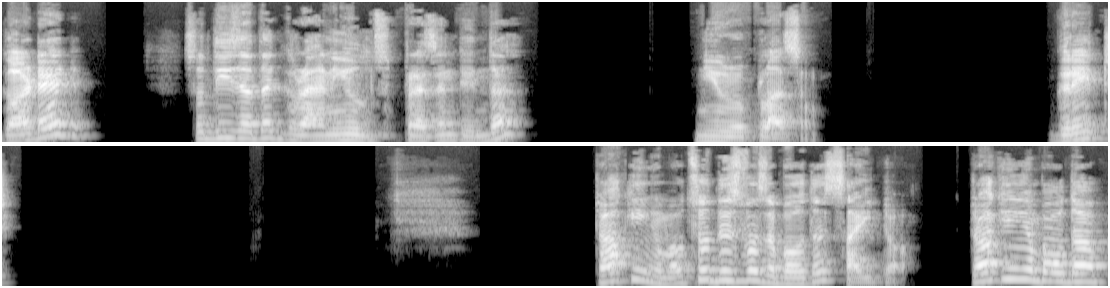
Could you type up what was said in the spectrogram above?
got it so these are the granules present in the neuroplasm great talking about so this was about the cyto talking about the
